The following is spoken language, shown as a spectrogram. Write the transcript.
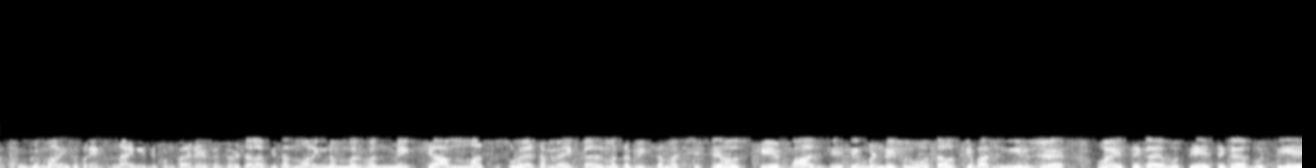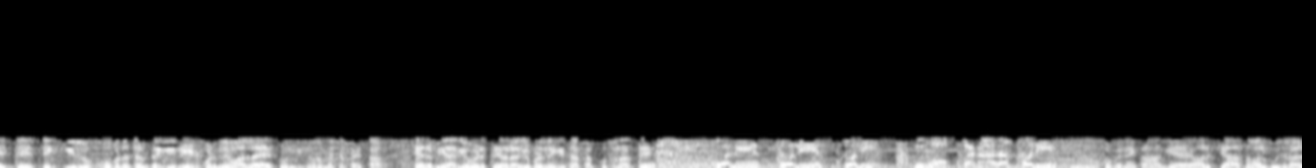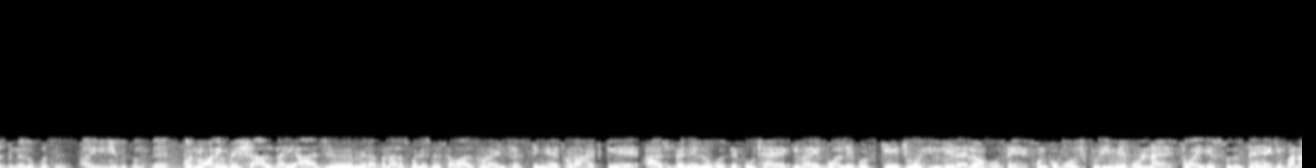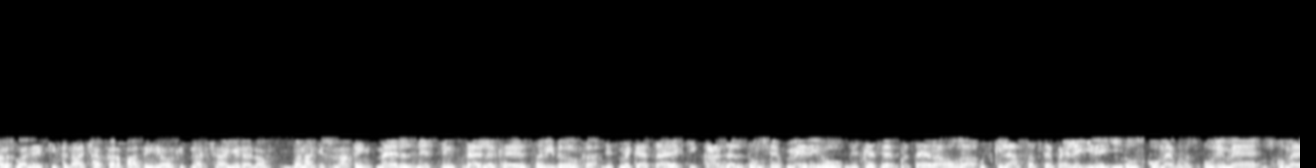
Good morning super it's 93.5 FM पे विशाल आपके साथ मॉर्निंग नंबर वन में क्या मस्त सोया था मैं कल मतलब एकदम अच्छे से। उसके बाद जैसे मंडे शुरू होता है उसके बाद नींद जो है, वो ऐसे गायब होती है, ऐसे गायब होती है, जैसे कि लोगों को पता चलता है कि रेड पड़ने वाला है तो उनके घरों में से पैसा। खैर, अभी आगे बढ़ते हैं और आगे बढ़ने के साथ आपको सुनाते हैं। Police police police group Banaras police हम्म, तो विनय कहाँ गया है और क्या सवाल पूछ रहा है आज विनय लोगों से? आइए ये भी सुनते हैं। गुड मॉर्निंग विशाल भाई। आज मेरा बनारस पुलिस में सवाल थोड़ा इंटरेस्टिंग है थोड़ा हटके है। आज मैंने लोगों से पूछा है कि भाई बॉलीवुड के जो हिंदी डायलॉग होते हैं उनको भोजपुरी में बोलना है। तो आइए सुनते हैं कि बनारस वाले कितना अच्छा कर पाते हैं और कितना अच्छा ये डायलॉग बना के सुनाते हैं। मैं रजनीश सिंह डायलॉग है सनी देओल का जिसमें कहता है कि काजल तुम सिर्फ़ मेरी हो जिसके सिर पर सहरा होगा उसकी लाश सबसे पहले गिरेगी। तो उसको मैं भोजपुरी में उसको मैं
